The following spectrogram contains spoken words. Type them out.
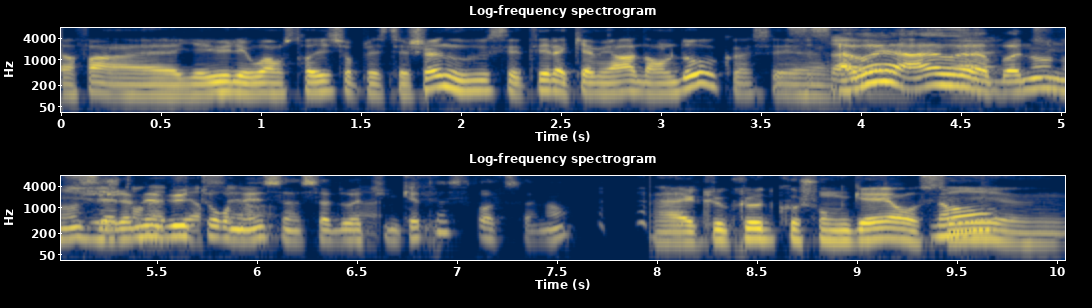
enfin, il y a eu les Worms 3D sur PlayStation où c'était la caméra dans le dos, quoi. C'est. Ah ouais, ah ouais, bah non, non, j'ai jamais vu tourner. Ça, ça doit être une catastrophe, ça, non? Avec le Claude cochon de guerre aussi. Non, euh...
